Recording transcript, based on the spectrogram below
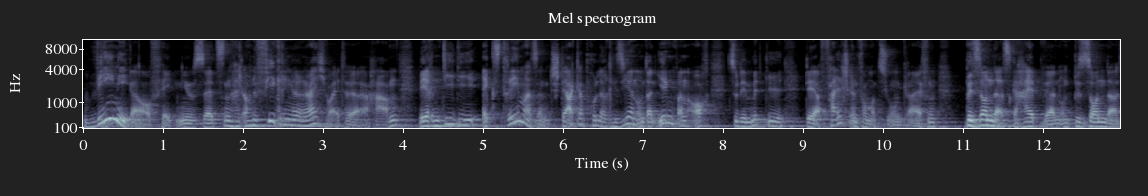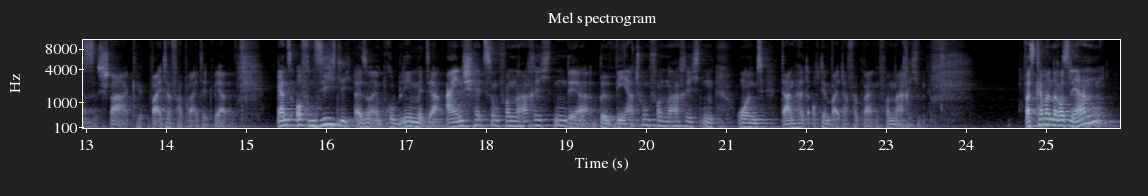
weniger auf Fake News setzen, halt auch eine viel geringere Reichweite haben, während die, die extremer sind, stärker polarisieren und dann irgendwann auch zu dem Mittel der Falschinformation greifen, besonders gehypt werden und besonders stark weiterverbreitet werden. Ganz offensichtlich also ein Problem mit der Einschätzung von Nachrichten, der Bewertung von Nachrichten und dann halt auch dem Weiterverbreiten von Nachrichten. Was kann man daraus lernen?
